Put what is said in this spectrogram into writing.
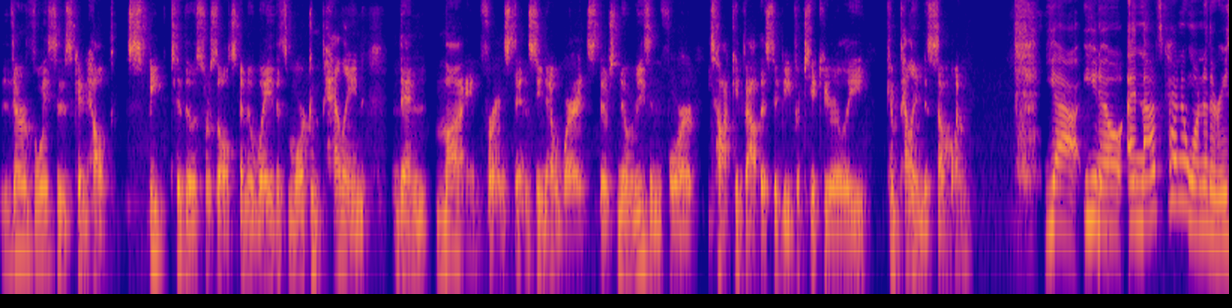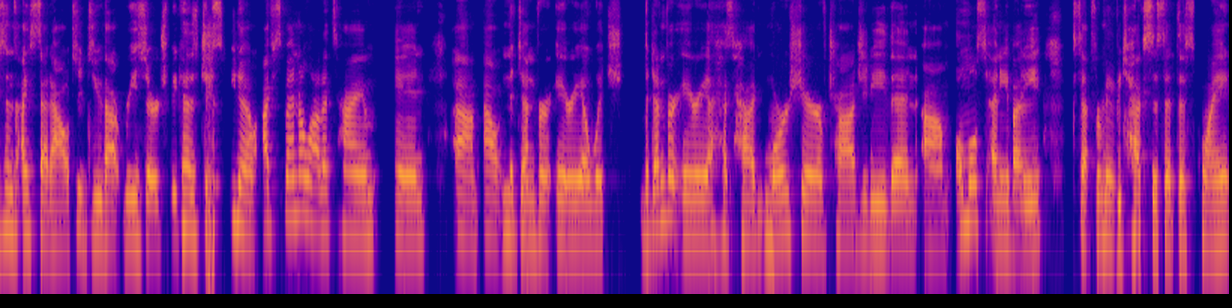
their voices can help speak to those results in a way that's more compelling than mine, for instance. You know, where it's there's no reason for talking about this to be particularly compelling to someone. Yeah, you know, and that's kind of one of the reasons I set out to do that research because just, you know, I've spent a lot of time in um, out in the Denver area, which the Denver area has had more share of tragedy than um, almost anybody, except for maybe Texas at this point.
